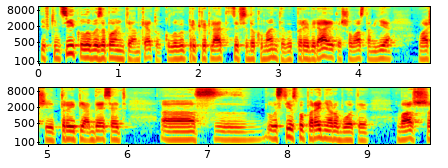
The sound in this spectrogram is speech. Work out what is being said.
І в кінці, коли ви заповнюєте анкету, коли ви прикріпляєте ці всі документи, ви перевіряєте, що у вас там є ваші 3, 5, 10 е, с- листів з попередньої роботи, ваш е,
